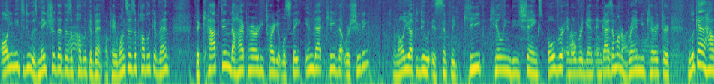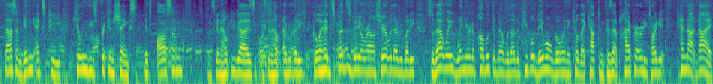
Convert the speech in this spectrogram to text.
all you need to do is make sure that there's a public event. Okay, once there's a public event, the captain, the high priority target, will stay in that cave that we're shooting. And all you have to do is simply keep killing these shanks over and over again. And guys, I'm on a brand new character. Look at how fast I'm getting XP killing these freaking shanks. It's awesome. It's going to help you guys. It's going to help everybody. Go ahead, spread this video around, share it with everybody. So that way, when you're in a public event with other people, they won't go in and kill that captain because that high priority target cannot die.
